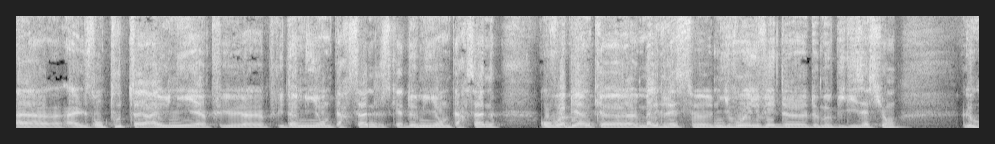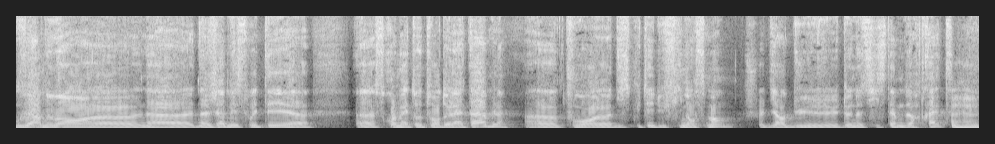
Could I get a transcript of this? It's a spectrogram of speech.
Euh, elles ont toutes réuni plus, plus d'un million de personnes, jusqu'à deux millions de personnes. On voit bien que malgré ce niveau élevé de, de mobilisation, le gouvernement euh, n'a jamais souhaité euh, se remettre autour de la table euh, pour discuter du financement, je veux dire du, de notre système de retraite. Mmh.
